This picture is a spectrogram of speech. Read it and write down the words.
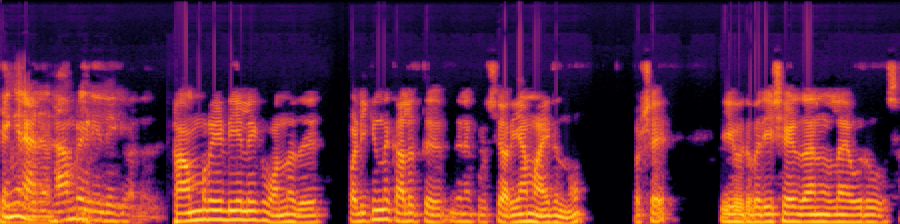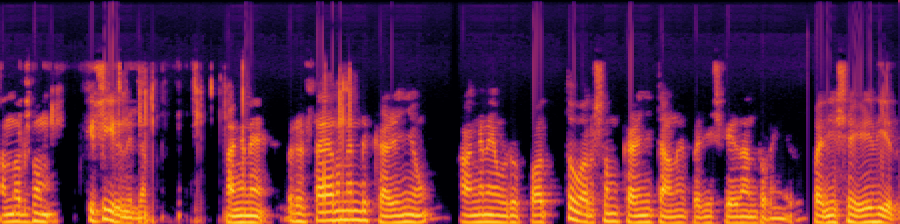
എങ്ങനെയാണ് ഹാം റേഡിയോയിലേക്ക് വന്നത്? വന്നത് പഠിക്കുന്ന കാലത്ത് ഇതിനെക്കുറിച്ച് അറിയാമായിരുന്നു. പക്ഷേ ഈ ഒരു പരീക്ഷ എഴുതാനുള്ള ഒരു സന്ദർഭം കിട്ടിയിരുന്നില്ല. അങ്ങനെ റിട്ടയർമെന്റ് കഴിഞ്ഞു. അങ്ങനെ ഒരു പത്ത് വർഷം കഴിഞ്ഞിട്ടാണ് പരീക്ഷ എഴുതാൻ തുടങ്ങിയത്. പരീക്ഷ എഴുതിയത്.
